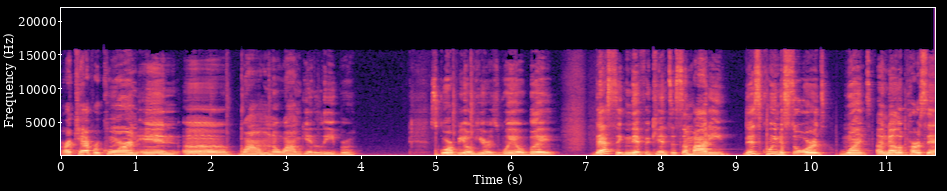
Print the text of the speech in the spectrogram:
or a Capricorn and uh well, I don't know why I'm getting Libra. Scorpio here as well, but that's significant to somebody. This Queen of Swords wants another person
